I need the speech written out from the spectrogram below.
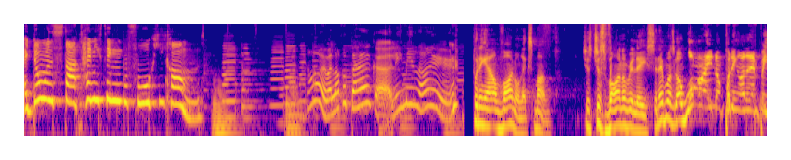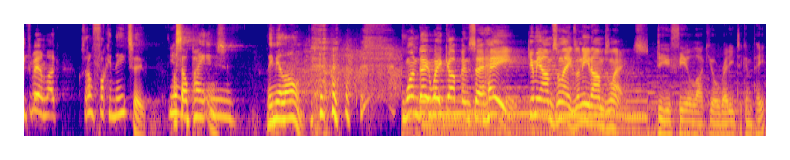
I don't want to start anything before he comes. No, I love a burger. Leave me alone. Putting out on vinyl next month. Just just vinyl release. And everyone's going, why not putting on an MP3? I'm like, because I don't fucking need to. I sell paintings. Leave me alone. One day wake up and say, hey, give me arms and legs. I need arms and legs. Do you feel like you're ready to compete?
